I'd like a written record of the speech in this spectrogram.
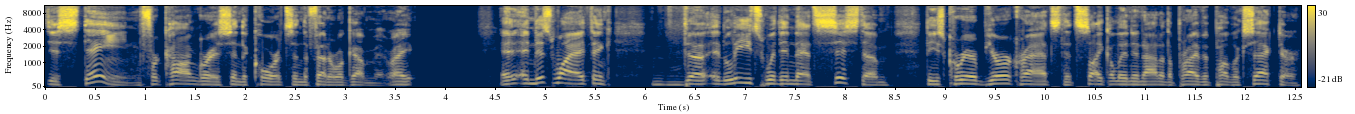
disdain for Congress and the courts and the federal government, right? And, and, this is why I think the elites within that system, these career bureaucrats that cycle in and out of the private public sector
